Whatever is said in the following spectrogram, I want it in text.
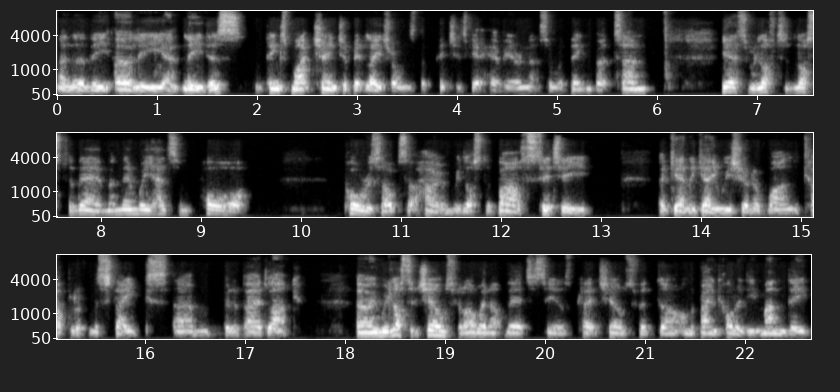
and are the early uh, leaders. Things might change a bit later on as the pitches get heavier and that sort of thing. But um, yes, we lost to, lost to them, and then we had some poor poor results at home. We lost to Bath City. Again, a game we should have won. A couple of mistakes, um, bit of bad luck. Uh, we lost at Chelmsford. I went up there to see us play at Chelmsford uh, on the bank holiday Monday,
